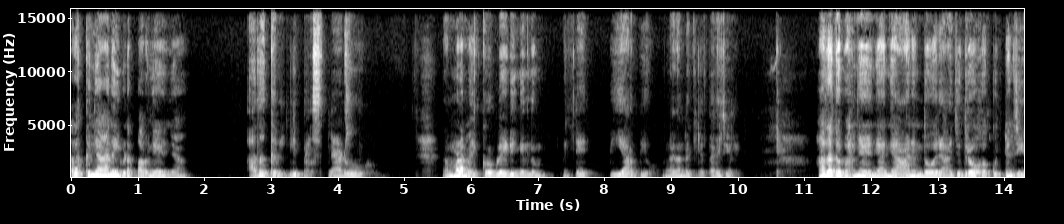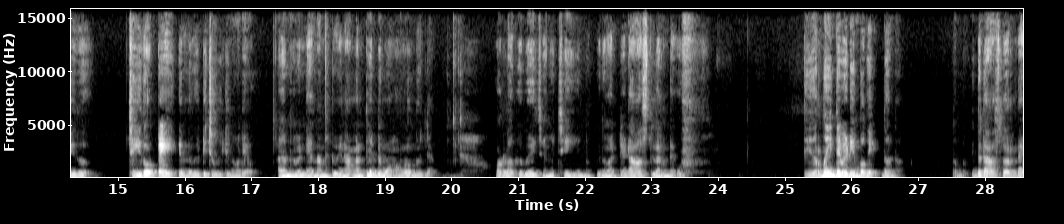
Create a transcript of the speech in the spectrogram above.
അതൊക്കെ ഞാൻ ഇവിടെ പറഞ്ഞു കഴിഞ്ഞാൽ അതൊക്കെ വലിയ പ്രശ്നമാടോ നമ്മളെ മൈക്രോ ബ്ലേഡിങ്ങൊന്നും മറ്റേ പി ആർ പി ഒ അങ്ങനെ കണ്ടിട്ടില്ല തല ചെയ്യണേ അതൊക്കെ പറഞ്ഞു കഴിഞ്ഞാൽ എന്തോ രാജ്യദ്രോഹ കുറ്റം ചെയ്ത് ചെയ്തോട്ടെ എന്ന് വീട്ടിൽ ചോദിക്കുന്ന പോലെയാവും. അതുകൊണ്ട് പിന്നെ നമുക്ക് പിന്നെ അങ്ങനത്തെ വലിയ മോഹങ്ങളൊന്നുമില്ല. ഉള്ളതൊക്കെ ഉപയോഗിച്ച് അങ്ങ് ചെയ്യുന്നു. ഇത് മറ്റേ ഡാസ്ലറിന്റെ ഉഫ്. തീർന്നു ഇതിന്റെ വെടിയും പുകയും. ഇതുണ്ടോ ഇത് ഡാസ്ലറിന്റെ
